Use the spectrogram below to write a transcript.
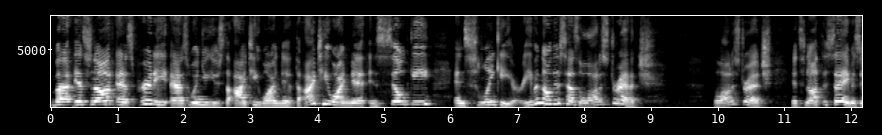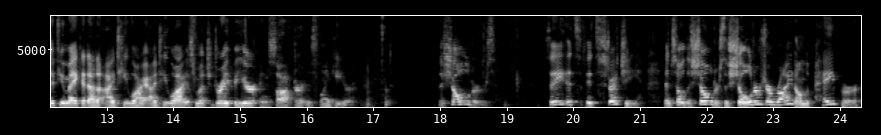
but it's not as pretty as when you use the ITY knit. The ITY knit is silky and slinkier. Even though this has a lot of stretch, a lot of stretch, it's not the same as if you make it out of ITY. ITY is much drapier and softer and slinkier. The shoulders. See, it's, it's stretchy. And so the shoulders, the shoulders are right on the paper.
